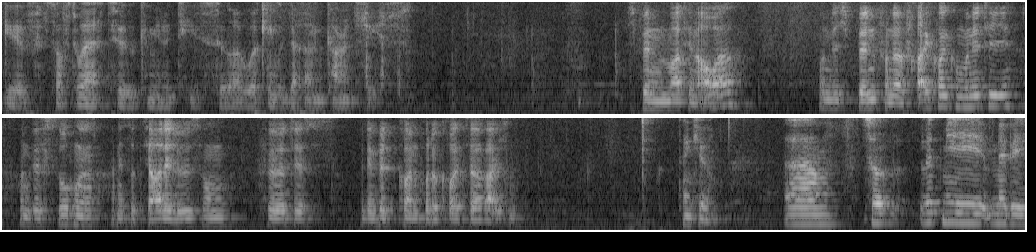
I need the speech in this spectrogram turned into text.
give software to communities who are working with their own currencies. Ich bin Martin Auer und ich bin von der Freicoin Community und wir versuchen eine soziale Lösung für das mit dem Bitcoin-Protokoll zu erreichen. Thank you. Um, so let me maybe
